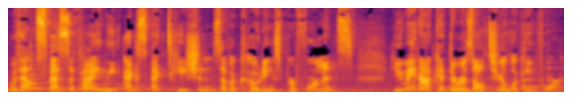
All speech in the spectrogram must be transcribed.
Without specifying the expectations of a coating's performance, you may not get the results you're looking for.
